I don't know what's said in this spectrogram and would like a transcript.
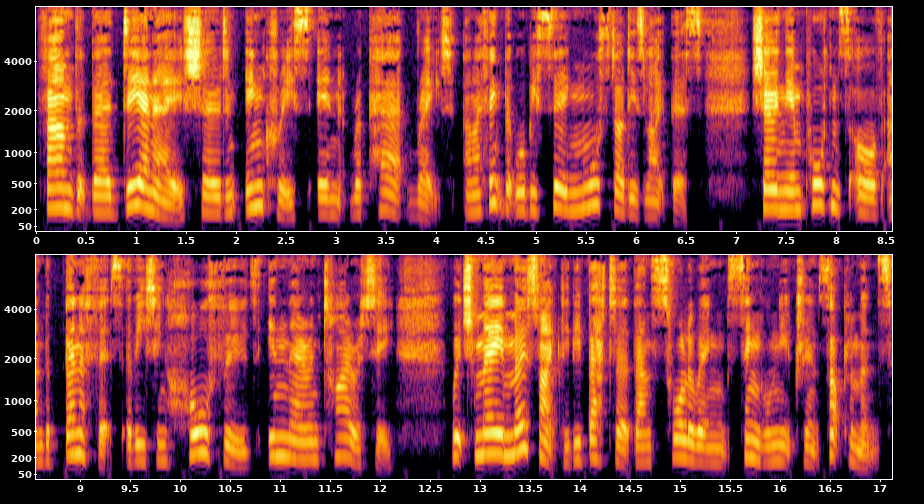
found that their DNA showed an increase in repair rate. And I think that we'll be seeing more studies like this, showing the importance of and the benefits of eating whole foods in their entirety which may most likely be better than swallowing single nutrient supplements,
